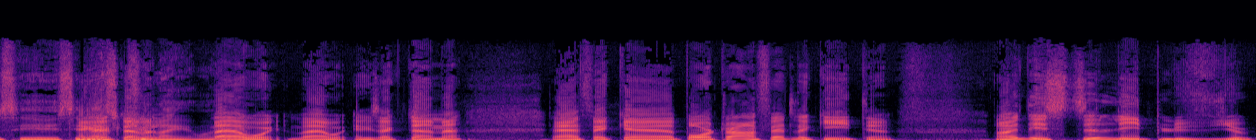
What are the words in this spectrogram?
c'est masculin. ouais. Ben oui, ben oui, exactement. Euh, fait que euh, Porter, en fait, là, qui est un, un des styles les plus vieux,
